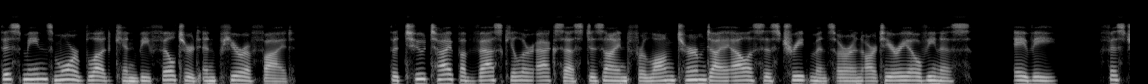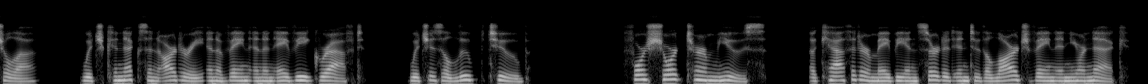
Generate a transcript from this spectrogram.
This means more blood can be filtered and purified. The two type of vascular access designed for long-term dialysis treatments are an arteriovenous, AV, fistula, which connects an artery and a vein and an AV graft, which is a looped tube. For short-term use, a catheter may be inserted into the large vein in your neck.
